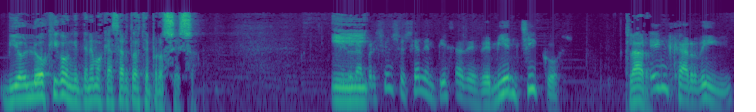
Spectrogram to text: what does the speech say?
biológico en que tenemos que hacer todo este proceso. Y pero la presión social empieza desde bien chicos. Claro. En jardín,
